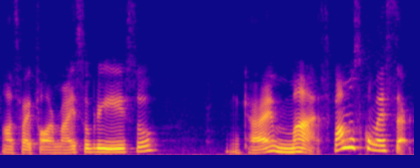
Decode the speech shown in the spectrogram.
nós vai falar mais sobre isso, ok? Mas vamos começar.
